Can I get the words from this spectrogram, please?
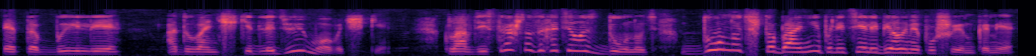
Это были одуванчики для дюймовочки. Клавдии страшно захотелось дунуть, дунуть, чтобы они полетели белыми пушинками.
